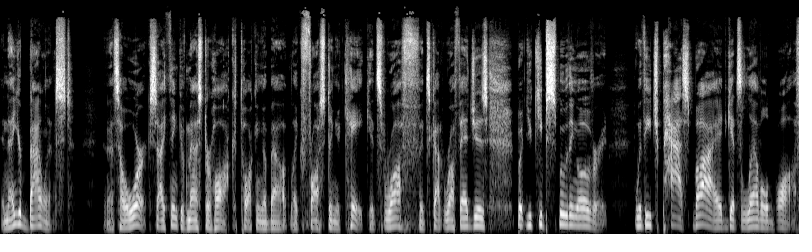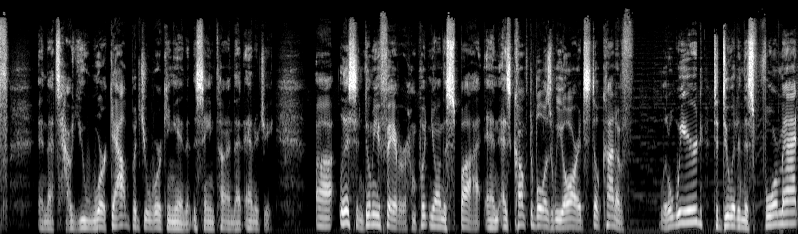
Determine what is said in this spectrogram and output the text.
And now you're balanced. And that's how it works. I think of Master Hawk talking about like frosting a cake. It's rough. It's got rough edges, but you keep smoothing over it. With each pass by, it gets leveled off. And that's how you work out, but you're working in at the same time, that energy. Uh, listen, do me a favor. I'm putting you on the spot. And as comfortable as we are, it's still kind of a little weird to do it in this format.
